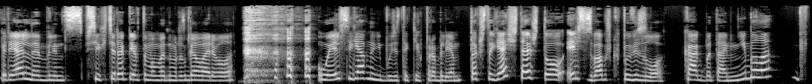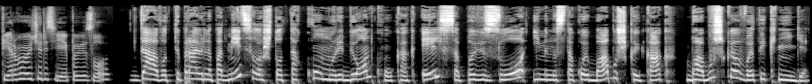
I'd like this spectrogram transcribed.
реально, блин, с психотерапевтом об этом разговаривала. У Эльсы явно не будет таких проблем. Так что я считаю, что Эльсе с бабушкой повезло. Как бы там ни было, в первую очередь ей повезло. Да, вот ты правильно подметила, что такому ребенку, как Эльса, повезло именно с такой бабушкой, как бабушка в этой книге.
